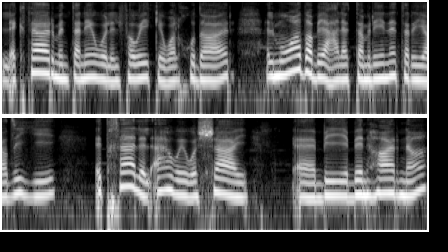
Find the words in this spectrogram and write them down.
الإكثار من تناول الفواكه والخضار المواظبة على التمرينات الرياضية إدخال القهوة والشاي آه، بنهارنا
